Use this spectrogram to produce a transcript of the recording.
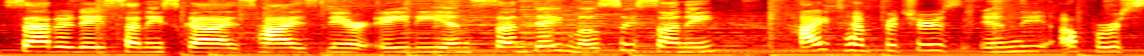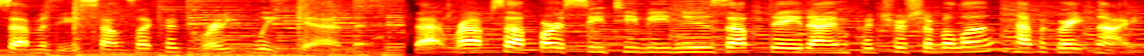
Saturday, sunny skies, highs near 80. And Sunday, mostly sunny, high temperatures in the upper 70s. Sounds like a great weekend. That wraps up our CTV News update. I'm Patricia Valone. Have a great night.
